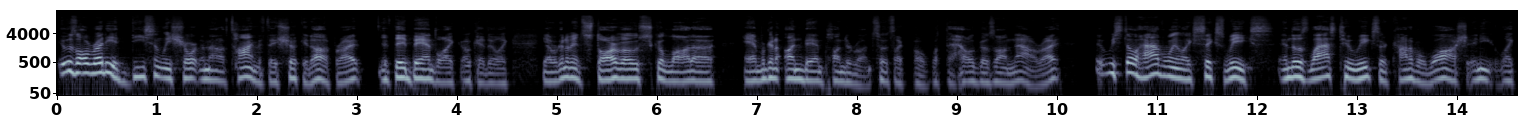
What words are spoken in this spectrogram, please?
it was already a decently short amount of time if they shook it up right? If they banned like okay they're like yeah we're gonna ban starvo Scalata, and we're gonna unban plunder run. So it's like oh what the hell goes on now? Right we still have only like six weeks, and those last two weeks are kind of a wash. Any like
